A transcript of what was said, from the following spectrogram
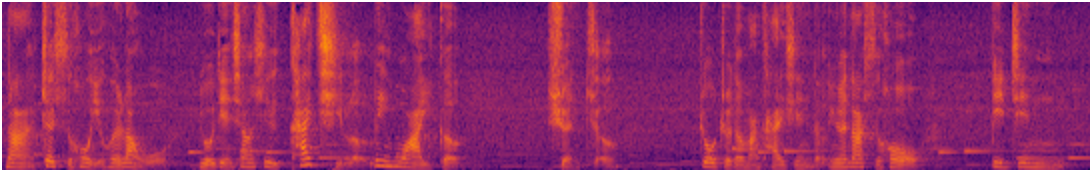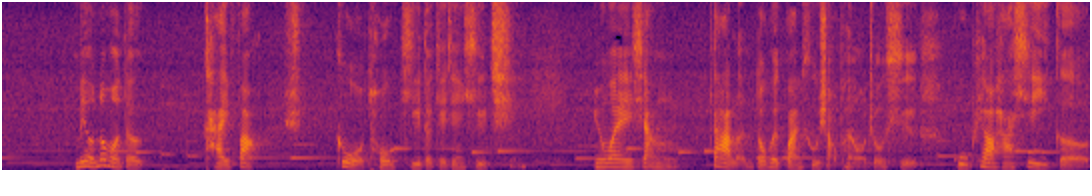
那这时候也会让我有点像是开启了另外一个选择，就觉得蛮开心的，因为那时候毕竟没有那么的开放做投资的这件事情，因为像。大人都会灌输小朋友，就是股票它是一个，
